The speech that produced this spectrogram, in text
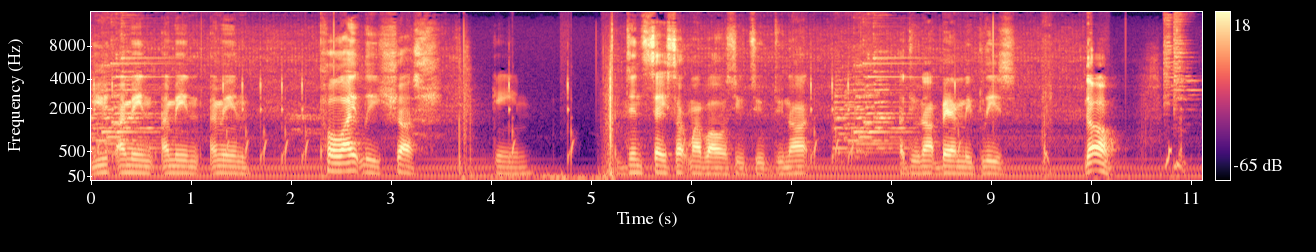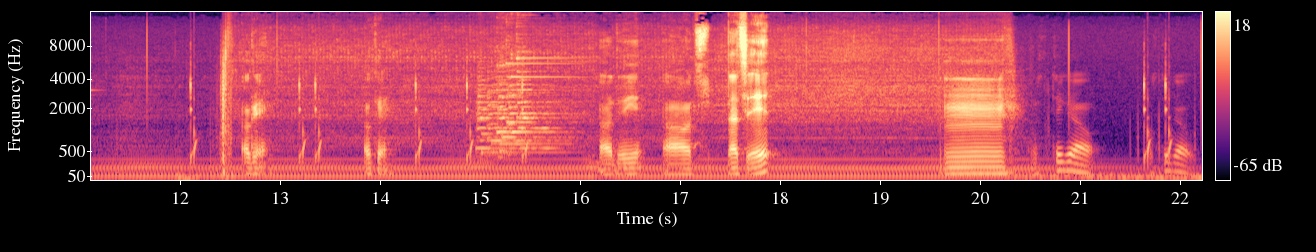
you. I mean, I mean, I mean, politely shush, game. I didn't say suck my balls, YouTube. Do not. I do not ban me, please. No. Okay. Okay. How do we? Oh, it's, that's it? Mmm. Let's dig out. Let's dig out.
